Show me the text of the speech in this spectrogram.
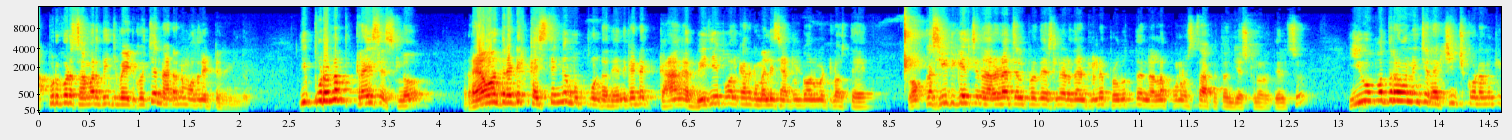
అప్పుడు కూడా సమర్థించి బయటకు వచ్చి నటన మొదలెట్టారు వీళ్ళు. ఇప్పుడున్న క్రైసిస్లో రేవంత్ రెడ్డికి ఖచ్చితంగా ముప్పు ఉంటుంది. ఎందుకంటే కాంగ బీజేపీ వాళ్ళు కనుక మళ్ళీ సెంట్రల్ గవర్నమెంట్లో వస్తే ఒక్క సీటు గెలిచిన అరుణాచల్ ప్రదేశ్లో దాంట్లోనే ప్రభుత్వం నెల పునఃస్థాపితం చేసుకున్నారో తెలుసు. ఈ ఉపద్రవం నుంచి రక్షించుకోవడానికి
